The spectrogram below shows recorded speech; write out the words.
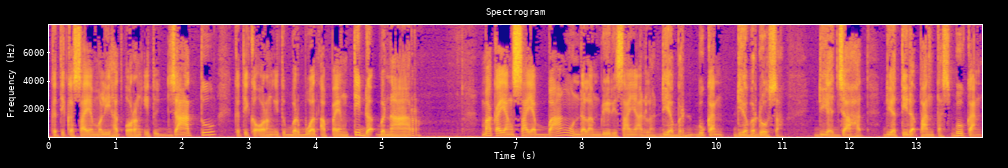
ketika saya melihat orang itu jatuh, ketika orang itu berbuat apa yang tidak benar, maka yang saya bangun dalam diri saya adalah dia ber, bukan dia berdosa, dia jahat, dia tidak pantas, bukan.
